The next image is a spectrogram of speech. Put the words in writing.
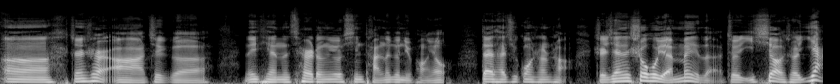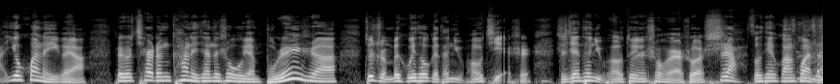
呃，真事儿啊，这个那天呢，欠儿灯又新谈了个女朋友。带他去逛商场，只见那售货员妹子就一笑说：“呀，又换了一个呀。”这时候欠灯看了一下那售货员，不认识啊，就准备回头给他女朋友解释。只见他女朋友对那售货员说：“是啊，昨天刚换的。”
